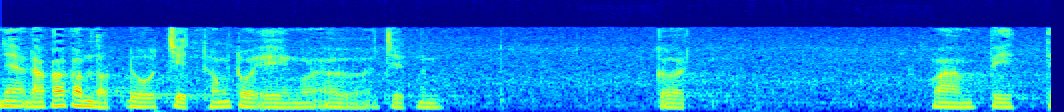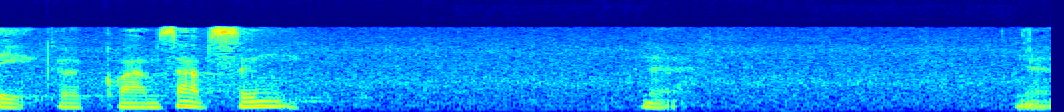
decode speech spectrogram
เนี่ยเราก็กำหนดดูจิตของตัวเองว่า เออ จิตมันเกิดความปิติเกิดความซาบซึ้งเนี่ยเนี่ย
